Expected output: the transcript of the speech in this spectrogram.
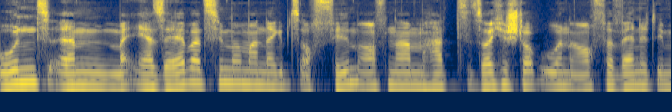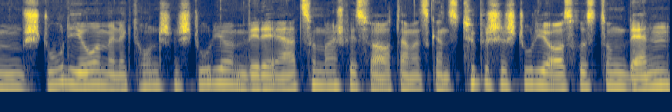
Und ähm, er selber, Zimmermann, da gibt es auch Filmaufnahmen, hat solche Stoppuhren auch verwendet im Studio, im elektronischen Studio, im WDR zum Beispiel. Es war auch damals ganz typische Studioausrüstung, denn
